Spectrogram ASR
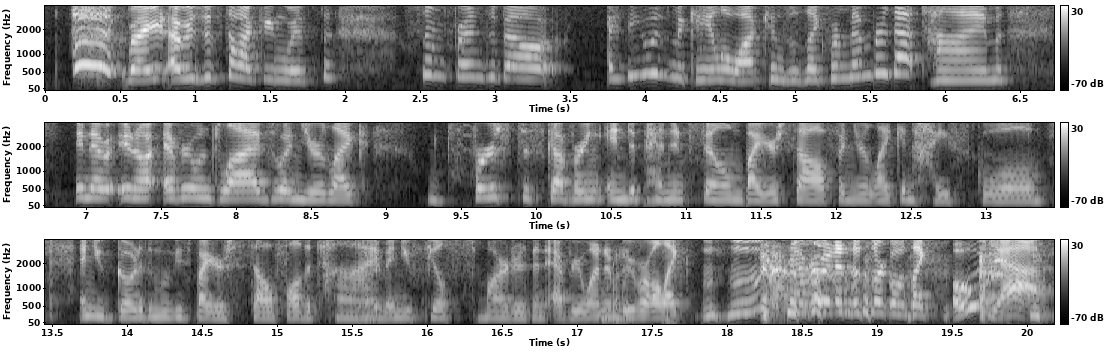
right? I was just talking with some friends about. I think it was Michaela Watkins was like, remember that time in in everyone's lives when you're like first discovering independent film by yourself and you're like in high school and you go to the movies by yourself all the time Right. and you feel smarter than everyone and we were all like mm-hmm everyone in the circle was like oh yeah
